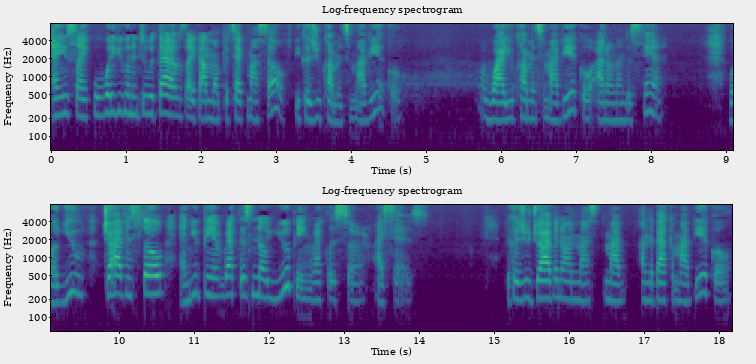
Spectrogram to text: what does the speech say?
And he's like, Well, what are you going to do with that? I was like, I'm going to protect myself because you come into my vehicle. Why you come into my vehicle, I don't understand. Well, you driving slow and you being reckless. No, you being reckless, sir, I says because you're driving on my my on the back of my vehicle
